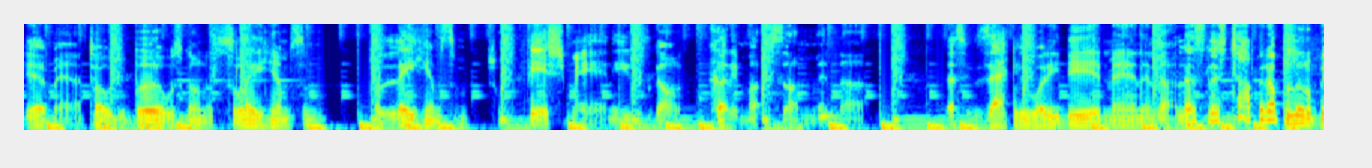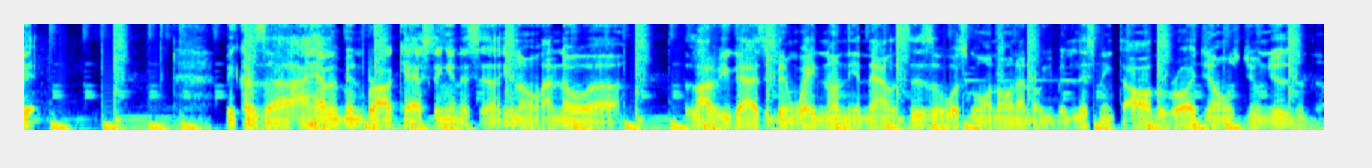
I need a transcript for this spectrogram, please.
yeah, man, I told you Bud was gonna slay him some, fillet him some some fish, man. He was gonna cut him up something, and uh, that's exactly what he did, man. And uh, let's let's chop it up a little bit because uh, I haven't been broadcasting, and it's uh, you know I know uh, a lot of you guys have been waiting on the analysis of what's going on. I know you've been listening to all the Roy Jones Juniors and the,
